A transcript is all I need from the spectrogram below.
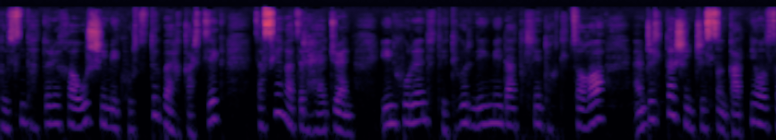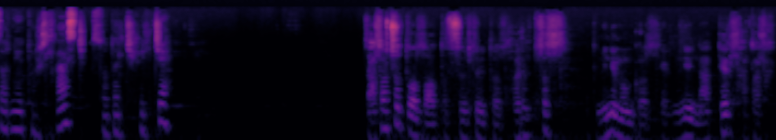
төлсөн татврынхаа үр шимийг хүртдэг байх гарцыг засгийн газар хайж байна. Энэ хүрээнд тэтгэвэр нийгмийн даатгалын тогтолцоогоо амжилттай шинжилсэн гадны улс орны туршлагаас ч судалж эхэлжээ. Залуучууд бол одоо сүүлийн үед бол хоримтлал миний мөнгө бол яг миний над дээр л хадгалах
